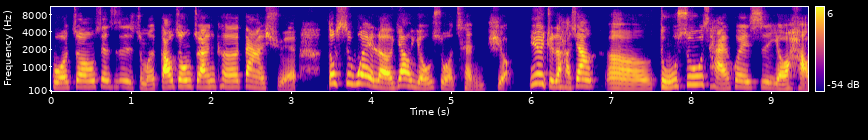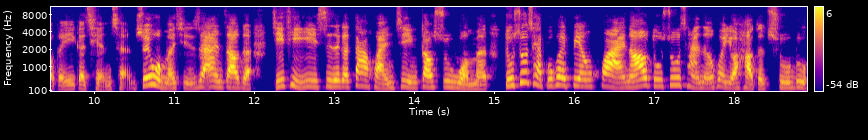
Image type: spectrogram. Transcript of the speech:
国中，甚至什么高中专科、大学，都是为了要有所成就。因为觉得好像呃读书才会是有好的一个前程，所以我们其实是按照着集体意识那个大环境告诉我们，读书才不会变坏，然后读书才能会有好的出路，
